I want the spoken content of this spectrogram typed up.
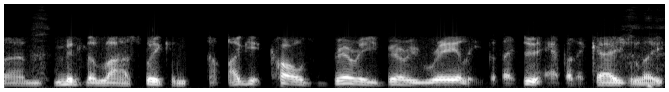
um, middle of last week, and I get colds very, very rarely, but they do happen occasionally.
